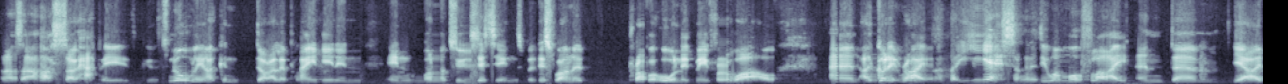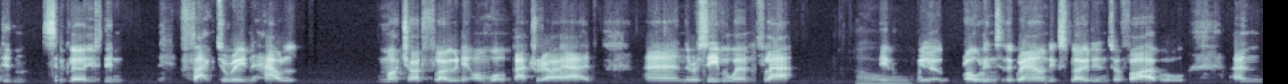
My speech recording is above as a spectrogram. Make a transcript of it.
and I was like, oh, so happy. It's normally I can dial a plane in in in one or two sittings, but this one had proper haunted me for a while, and I got it right. I yes, I'm going to do one more flight, and um, yeah, I didn't simply I just didn't factor in how much I'd flown it on what battery I had, and the receiver went flat Oh. It you know, rolled into the ground, exploded into a fireball, and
